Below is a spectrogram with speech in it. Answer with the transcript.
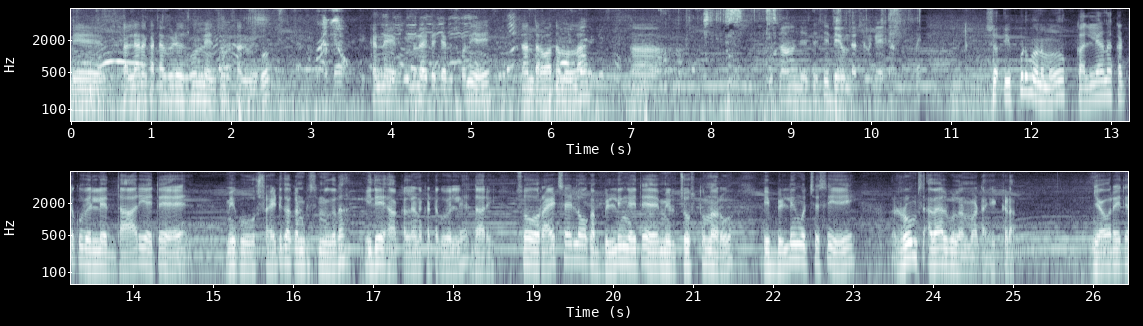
మీ కళ్యాణ కట్ట వీడియోస్ కూడా నేను చూపిస్తాను మీకు. ఓకే? ఇక్కడనే గుండెలు అయితే చేపించుకొని దాని తర్వాత మళ్ళీ స్నానం చేసేసి దేవుని దర్శనకి అయితే సో ఇప్పుడు మనము కళ్యాణ కట్టకు వెళ్ళే దారి అయితే మీకు స్ట్రైట్గా కనిపిస్తుంది కదా? ఇదే ఆ కళ్యాణ కట్టకు వెళ్ళే దారి. సో రైట్ సైడ్లో ఒక బిల్డింగ్ అయితే మీరు చూస్తున్నారు. ఈ బిల్డింగ్ వచ్చేసి రూమ్స్ అవైలబుల్ అనమాట ఇక్కడ. ఎవరైతే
